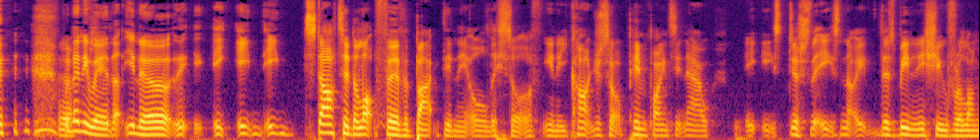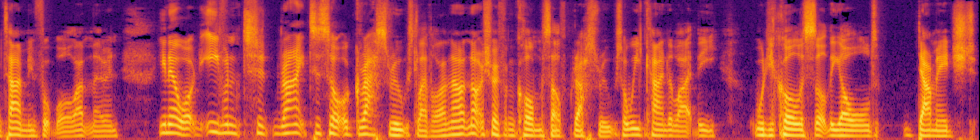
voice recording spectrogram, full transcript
but anyway, that you know, it, it it started a lot further back, didn't it? All this sort of, you know, you can't just sort of pinpoint it now. It, it's just that it's not. It, there's been an issue for a long time in football, aren't there? And you know what? Even to right to sort of grassroots level, and I'm not sure if I can call myself grassroots. Are we kind of like the? Would you call this sort of the old damaged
